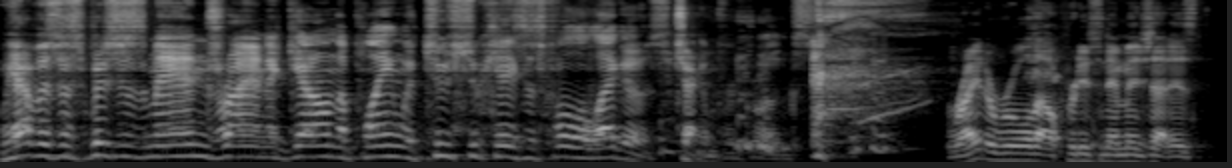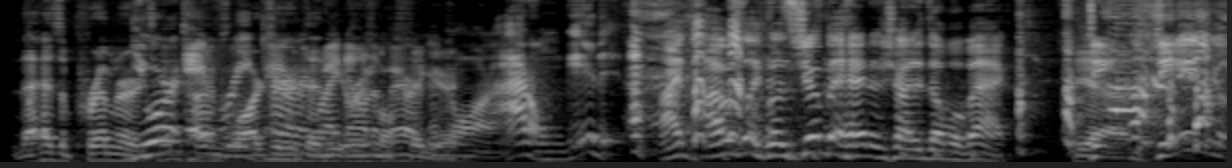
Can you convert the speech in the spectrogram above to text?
We have a suspicious man trying to get on the plane with two suitcases full of Legos. Check him for drugs. Write a rule that will produce an image that is that has a perimeter you are ten times every larger parent than right the now in original America figure. going, I don't get it. I, I was like, let's jump ahead and try to double back. Yeah. Daniel,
